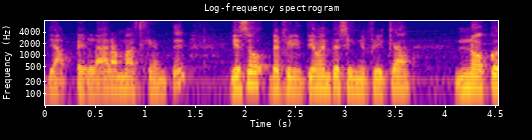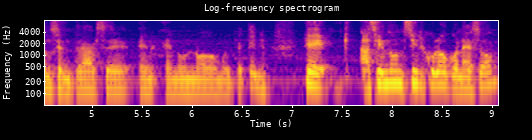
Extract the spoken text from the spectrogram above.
de apelar a más gente. Y eso definitivamente significa no concentrarse en, un nodo muy pequeño. Que haciendo un círculo con eso,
